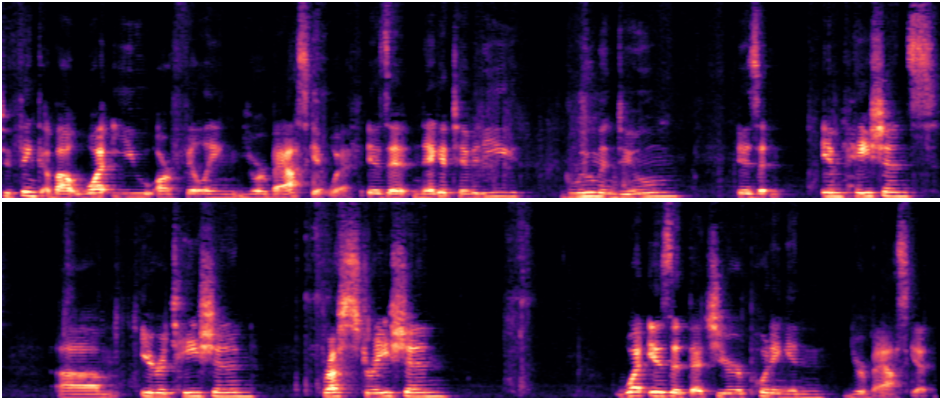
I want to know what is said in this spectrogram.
to think about what you are filling your basket with. Is it negativity, gloom and doom? Is it impatience, um, irritation, frustration. What is it that you're putting in your basket?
